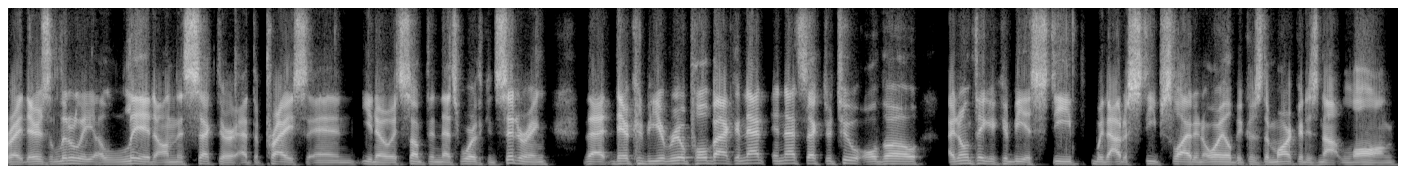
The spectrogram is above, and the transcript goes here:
Right? There's literally a lid on this sector at the price and you know it's something that's worth considering that there could be a real pullback in that in that sector too although i don't think it could be a steep without a steep slide in oil because the market is not long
